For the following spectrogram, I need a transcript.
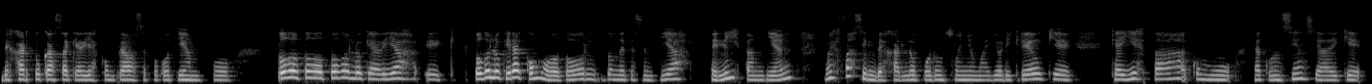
dejar tu casa que habías comprado hace poco tiempo, todo, todo, todo lo que habías, eh, todo lo que era cómodo, todo donde te sentías feliz también, no es fácil dejarlo por un sueño mayor y creo que, que ahí está como la conciencia de que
